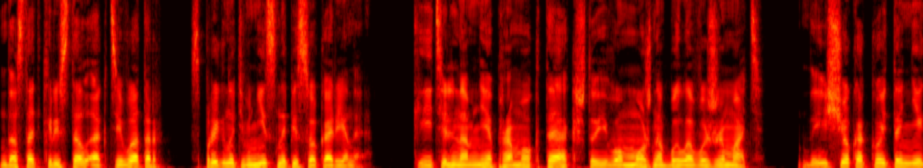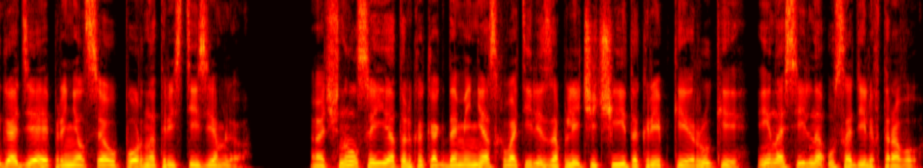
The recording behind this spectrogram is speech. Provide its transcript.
достать кристалл-активатор, спрыгнуть вниз на песок арены. Китель на мне промок так, что его можно было выжимать. Да еще какой-то негодяй принялся упорно трясти землю. Очнулся я только когда меня схватили за плечи чьи-то крепкие руки и насильно усадили в траву.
